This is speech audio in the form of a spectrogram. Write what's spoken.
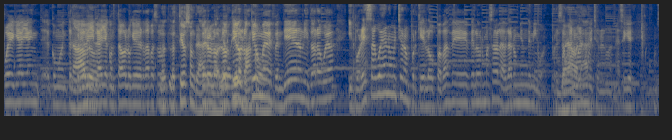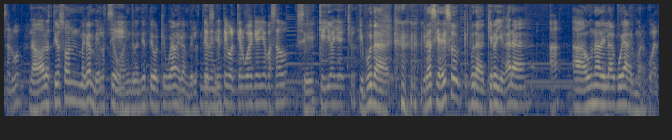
puede que haya in- eh, como interferido pero y le haya contado lo que de verdad pasó. Los, los tíos son grandes. Pero lo- los tíos, los tíos me defendieron y toda la wea. Y por esa wea no me echaron, porque los papás de, de los Ormazábal hablaron bien de mí, weón. Por esa wea no me echaron, weón. Así que, un saludo. No, los tíos son. Me caen bien los tíos, Sí. weón. Independiente de cualquier weá, me caen bien los tíos. Independiente de cualquier wea que haya pasado, Sí. que yo haya hecho. Y puta, gracias a eso, puta, quiero llegar a, Ah, a una de las weas, hermano. ¿cuál?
